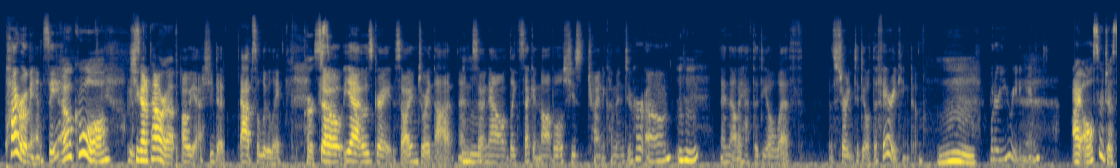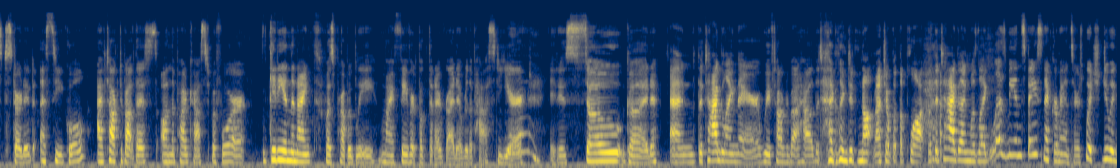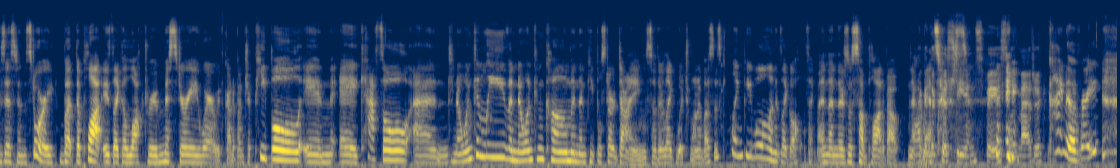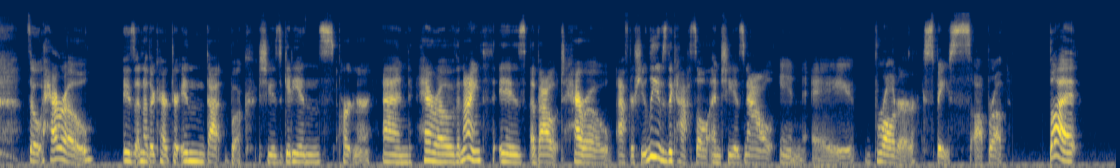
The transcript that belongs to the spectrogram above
pyromancy. oh cool she got a power up Oh yeah, she did absolutely. perks So yeah, it was great. So I enjoyed that, and so now like second novel, she's trying to come into her own, Mhm. and now they have to deal with starting to deal with the fairy kingdom. Mm. What are you reading, Annie? I also just started a sequel. I've talked about this on the podcast before. Gideon the Ninth was probably my favorite book that I've read over the past year. It is so good. And the tagline there, we've talked about how the tagline did not match up with the plot, but the tagline was like lesbian space necromancers, which do exist in the story. But the plot is like a locked room mystery where we've got a bunch of people in a castle and no one can leave and no one can come and then people start dying. So they're like, which one of us is killing people? And it's like a whole thing. And then there's a subplot about Agatha necromancers Christie in space with magic. kind of right so harrow is another character in that book. She is Gideon's partner. And Harrow the Ninth is about Harrow after she leaves the castle and she is now in a broader space opera. But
